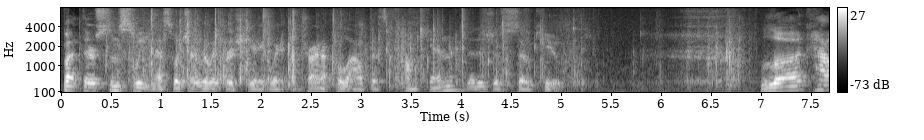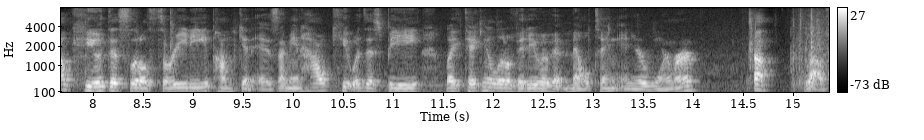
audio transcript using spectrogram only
but there's some sweetness, which I really appreciate. Wait, I'm trying to pull out this pumpkin that is just so cute. Look how cute this little 3D pumpkin is. I mean, how cute would this be? Like taking a little video of it melting in your warmer. Oh, love.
